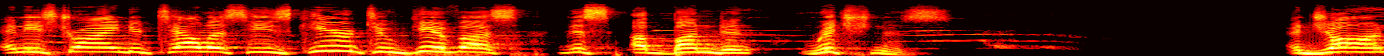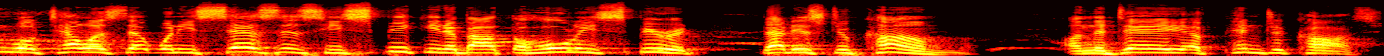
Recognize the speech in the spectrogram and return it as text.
And he's trying to tell us he's here to give us this abundant richness. And John will tell us that when he says this, he's speaking about the Holy Spirit that is to come on the day of Pentecost.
